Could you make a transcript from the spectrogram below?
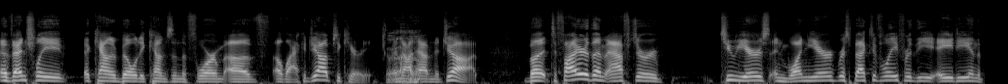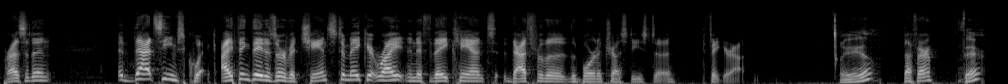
eventually accountability comes in the form of a lack of job security and uh-huh. not having a job. But to fire them after two years and one year, respectively, for the AD and the president. That seems quick. I think they deserve a chance to make it right, and if they can't, that's for the, the board of trustees to figure out. There you go. Is that fair? Fair.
